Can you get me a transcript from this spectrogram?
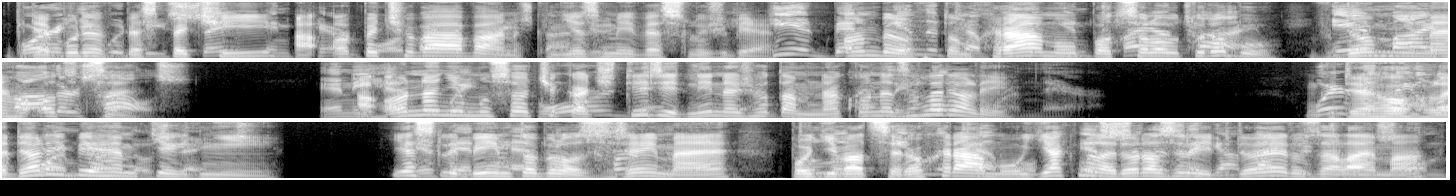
kde bude v bezpečí a opečováván knězmi ve službě. On byl v tom chrámu po celou tu dobu, v domě mého otce. A on na ně musel čekat čtyři dny, než ho tam nakonec hledali. Kde ho hledali během těch dní? Jestli by jim to bylo zřejmé, podívat se do chrámu, jakmile dorazili do Jeruzaléma,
